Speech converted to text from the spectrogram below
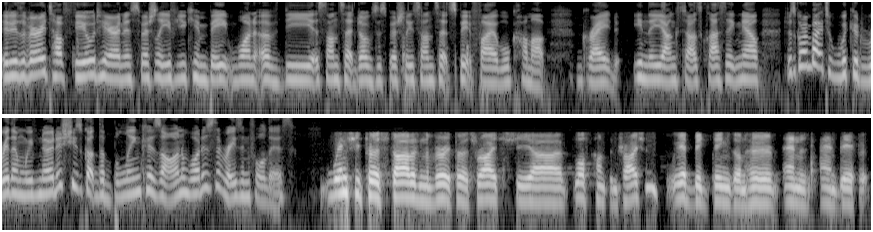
It is a very tough field here, and especially if you can beat one of the Sunset Dogs, especially Sunset Spitfire, will come up great in the Young Stars Classic. Now, just going back to Wicked Rhythm, we've noticed she's got the blinkers on. What is the reason for this? When she first started in the very first race, she uh, lost concentration. We had big things on her and and Barefoot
